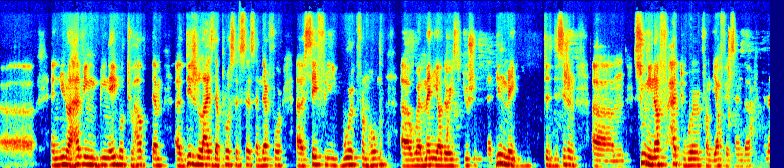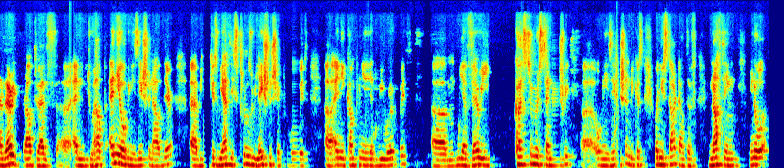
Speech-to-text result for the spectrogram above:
and you know having been able to help them digitalize their processes and therefore safely work from home, where many other institutions that didn't make the decision um, soon enough had to work from the office. And, uh, and i'm very proud to have uh, and to help any organization out there uh, because we have this close relationship with any company that we work with. Um, we have very customer centric uh, organization because when you start out of nothing you know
